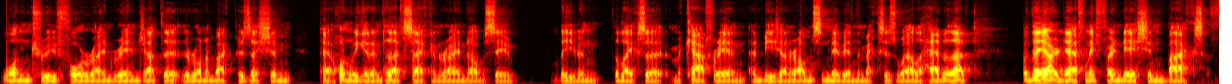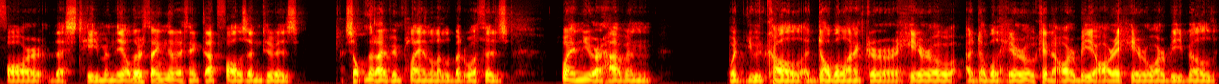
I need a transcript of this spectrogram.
one through four round range at the, the running back position. Uh, when we get into that second round, obviously leaving the likes of McCaffrey and, and Bijan Robinson maybe in the mix as well ahead of that. But they are definitely foundation backs for this team. And the other thing that I think that falls into is something that I've been playing a little bit with is when you are having what you would call a double anchor or a hero, a double hero kind of RB or a hero RB build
